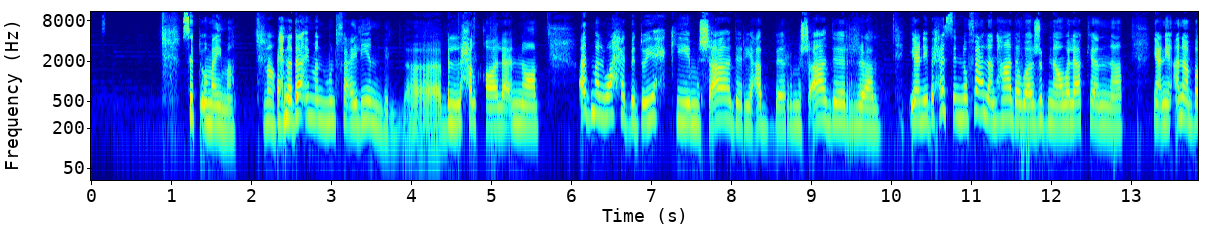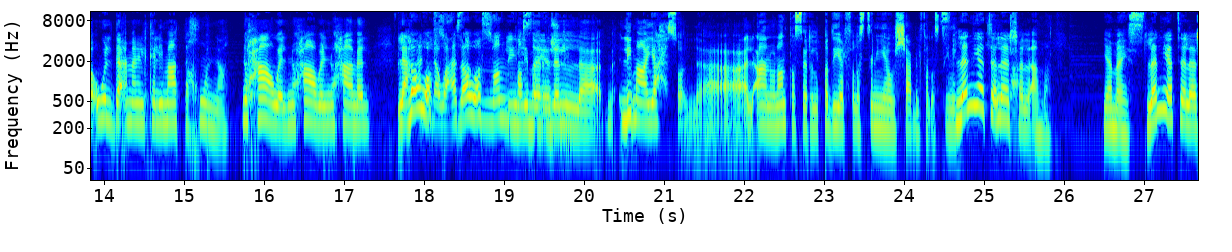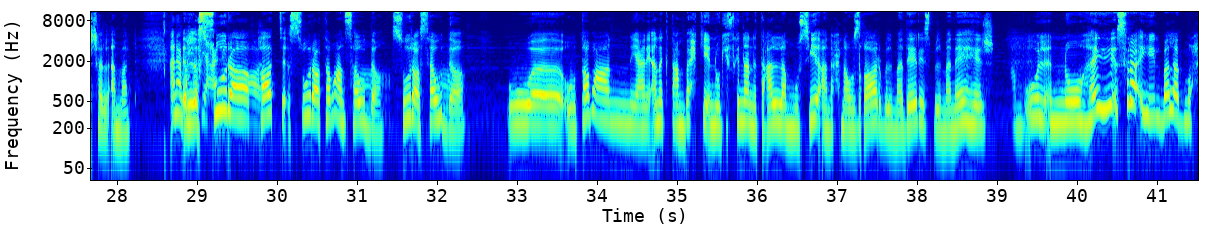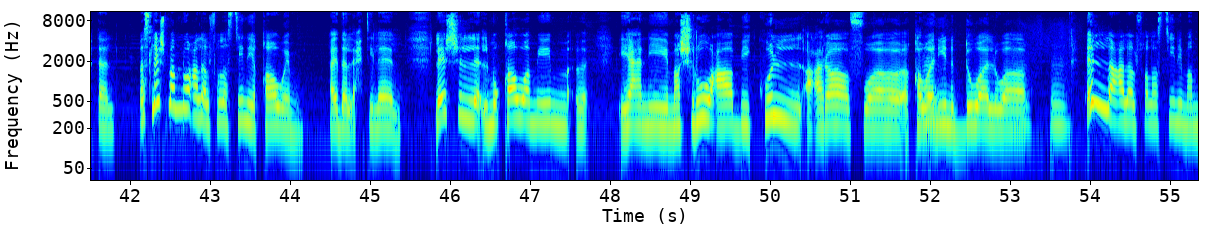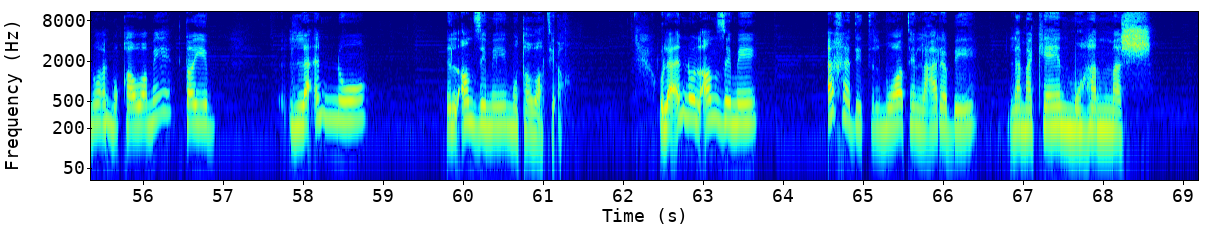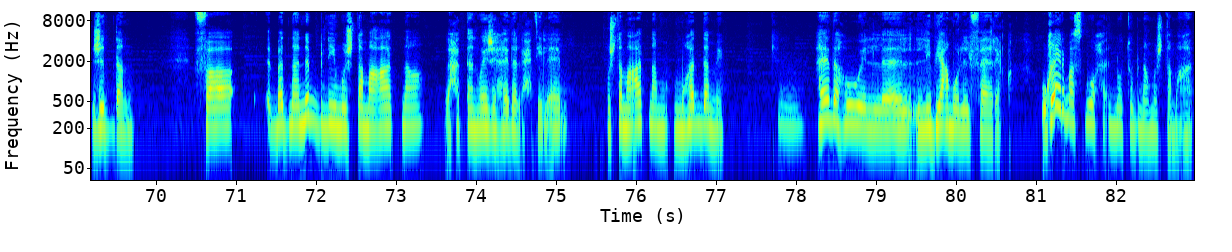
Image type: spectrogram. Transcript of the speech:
ست أميمة. نعم. إحنا دائما منفعلين بال- بالحلقة لأنه قد ما الواحد بده يحكي مش قادر يعبر مش قادر يعني بحس إنه فعلا هذا واجبنا ولكن يعني أنا بقول دائما الكلمات تخوننا نحاول نحاول نحاول لعل وصف- لا وصف لما. لل... لما يحصل آه، الآن وننتصر القضية الفلسطينية والشعب الفلسطيني لن يتلاشى الأمل يا ميس لن يتلاشى الأمل أنا بحكي الصورة الإطار. قات الصورة طبعا سوداء آه. صورة سوداء و... وطبعا يعني أنا كنت عم بحكي إنه كيف كنا نتعلم موسيقى نحن وصغار بالمدارس بالمناهج. عم بقول إنه هي إسرائيل بلد محتل. بس ليش ممنوع على الفلسطيني يقاوم هذا الاحتلال؟ ليش ال- المقاومة م- يعني مشروعة بكل أعراف وقوانين الدول و... إلا على الفلسطيني ممنوع المقاومة؟ طيب لأنه الأنظمة متواطئة. ولأنه الأنظمة أخذت المواطن العربي لمكان مهمش جدا. فبدنا نبني مجتمعاتنا لحتى نواجه هذا الاحتلال. مجتمعاتنا مهدمة. هذا هو ال- اللي بيعمل الفارق. وغير مسموح إنه تبنى مجتمعاتنا.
